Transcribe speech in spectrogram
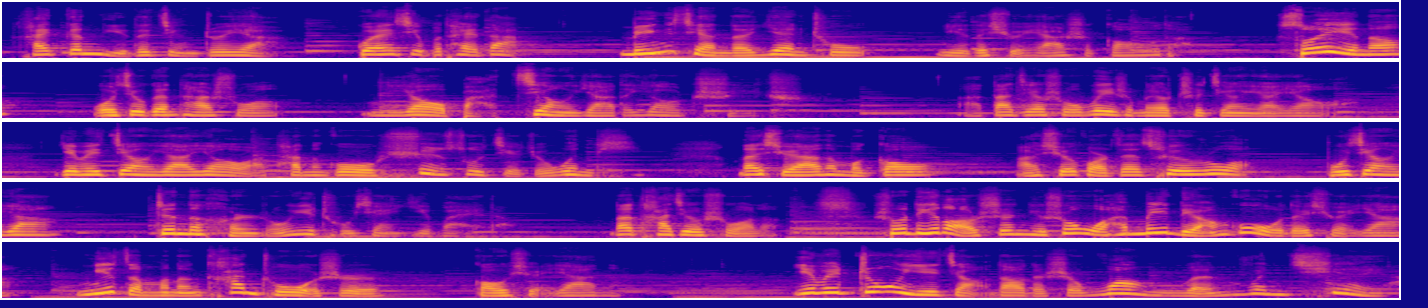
还跟你的颈椎呀关系不太大。明显的验出你的血压是高的，所以呢，我就跟他说，你要把降压的药吃一吃，啊，大家说为什么要吃降压药啊？因为降压药啊，它能够迅速解决问题。那血压那么高啊，血管再脆弱，不降压，真的很容易出现意外的。那他就说了，说李老师，你说我还没量过我的血压，你怎么能看出我是高血压呢？因为中医讲到的是望闻问切呀，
